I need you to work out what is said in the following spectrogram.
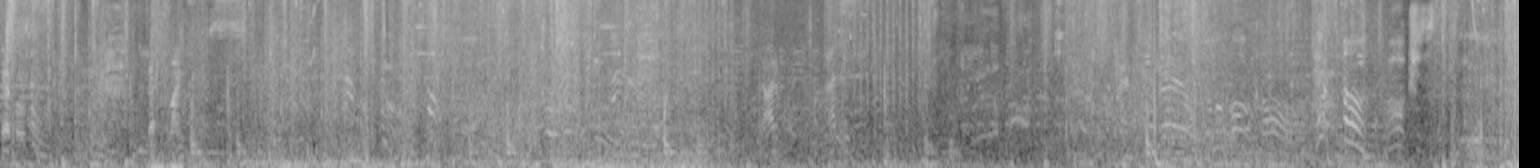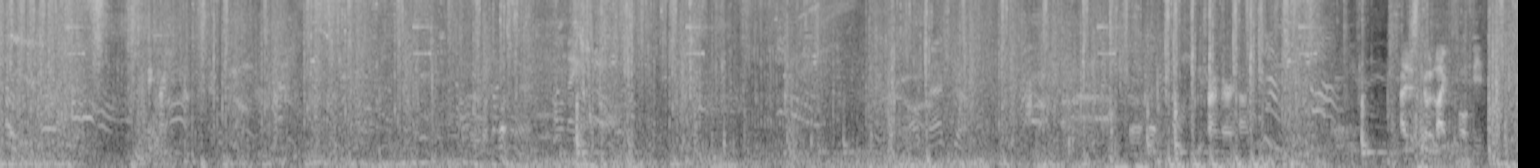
Careful. Left flank. Oh, I just killed like four people.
